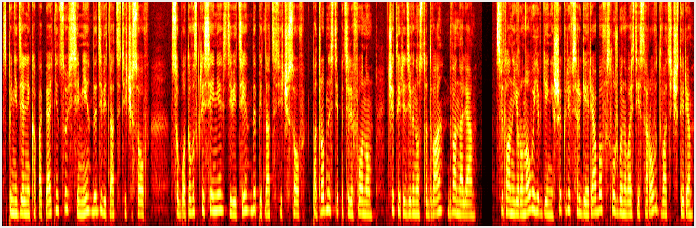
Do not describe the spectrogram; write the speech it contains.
с понедельника по пятницу с 7 до 19 часов. Суббота-воскресенье с 9 до 15 часов. Подробности по телефону 492 20. Светлана Юрунова, Евгений Шикарев, Сергей Рябов. Служба новостей Саров, 24.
